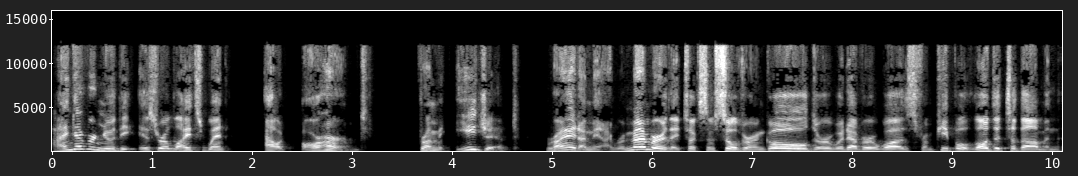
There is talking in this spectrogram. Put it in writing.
I never knew the Israelites went out armed from Egypt right? I mean, I remember they took some silver and gold or whatever it was from people, loaned it to them, and,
